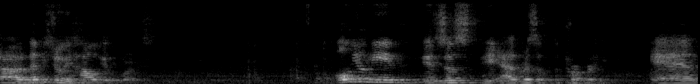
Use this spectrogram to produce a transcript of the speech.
uh, let me show you how it works. All you need is just the address of the property. And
